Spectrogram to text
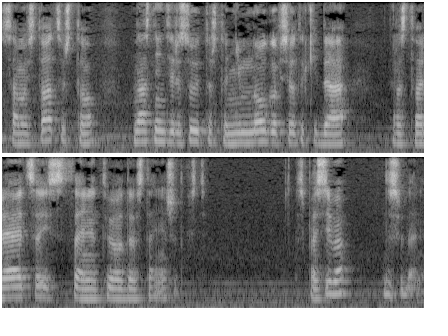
самую ситуацию, что нас не интересует то, что немного все-таки, да, растворяется из состояния твердого в состояние жидкости. Спасибо. До свидания.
